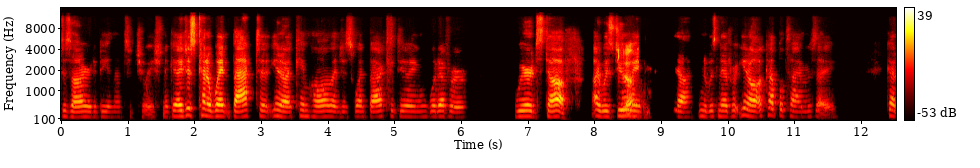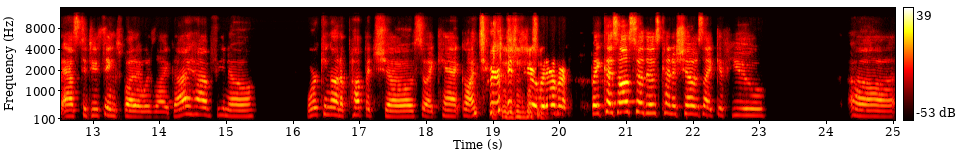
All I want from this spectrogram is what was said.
desire to be in that situation again. I just kind of went back to you know i came home and just went back to doing whatever weird stuff i was doing yeah, yeah and it was never you know a couple times i got asked to do things but i was like i have you know working on a puppet show so i can't go on tour or whatever because also those kind of shows like if you uh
